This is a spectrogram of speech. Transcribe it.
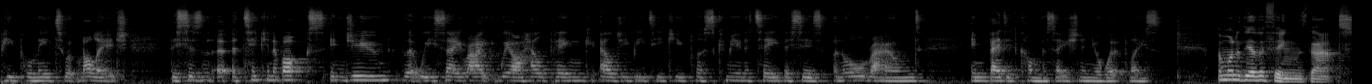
people need to acknowledge this isn't a, a tick in a box in June that we say, right, we are helping LGBTQ plus community. This is an all round embedded conversation in your workplace. And one of the other things that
